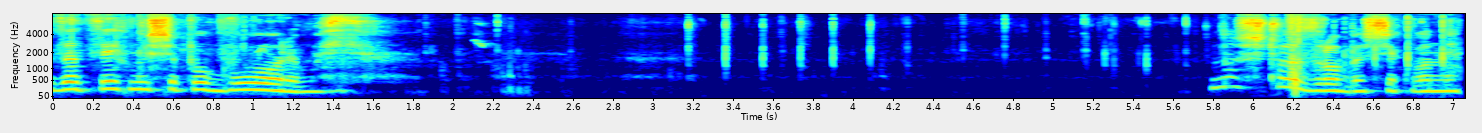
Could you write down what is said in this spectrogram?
За цих ми ще поборемось. Ну, що зробиш, як вони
